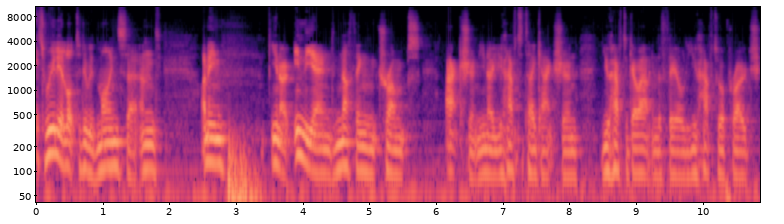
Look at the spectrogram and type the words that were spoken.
it's really a lot to do with mindset. And I mean, you know, in the end, nothing trumps action. You know, you have to take action. You have to go out in the field. You have to approach.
